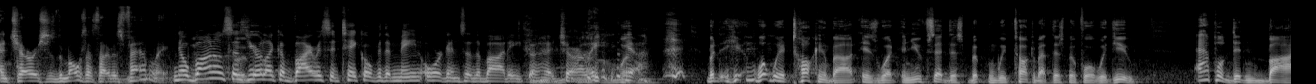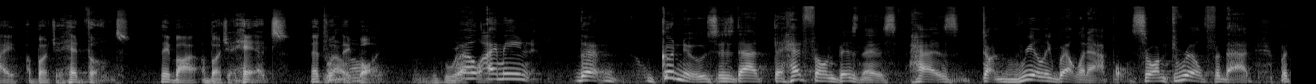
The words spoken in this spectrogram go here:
and cherishes the most outside of his family. No, Bono says you're like a virus that take over the main organs of the body. Go ahead, Charlie. well, yeah. But he, what we're talking about is what, and you've said this, but we've talked about this before with you. Apple didn't buy a bunch of headphones; they bought a bunch of heads. That's what they bought. Well, I mean, the good news is that the headphone business has done really well at Apple. So I'm thrilled for that. But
